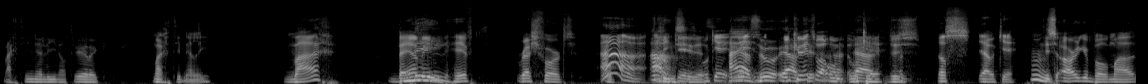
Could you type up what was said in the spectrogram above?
Martinelli, natuurlijk. Martinelli. Maar Benjamin Nee. heeft Rashford. Ah, ah, oké. Ah, ja, nee, zo, ja, ik weet waarom. ja, Oké, ja. Dus dat is. Ja, oké. Hm. het is arguable, maar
